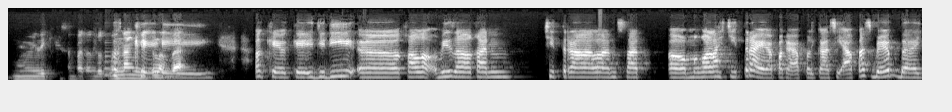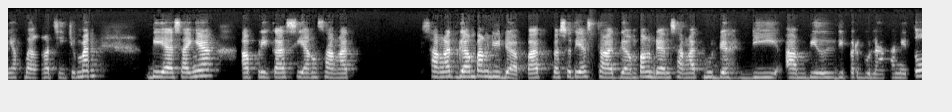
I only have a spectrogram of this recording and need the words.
memiliki kesempatan untuk menang gitu loh, Mbak. Oke, oke. Jadi eh, kalau misalkan Citra Landsat eh, mengolah citra ya pakai aplikasi apa sebenarnya banyak banget sih. Cuman biasanya aplikasi yang sangat sangat gampang didapat, maksudnya sangat gampang dan sangat mudah diambil dipergunakan itu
